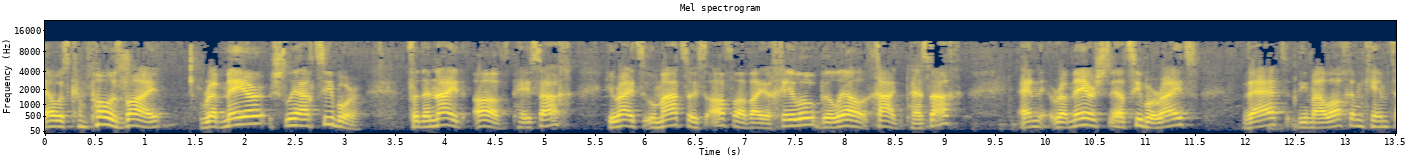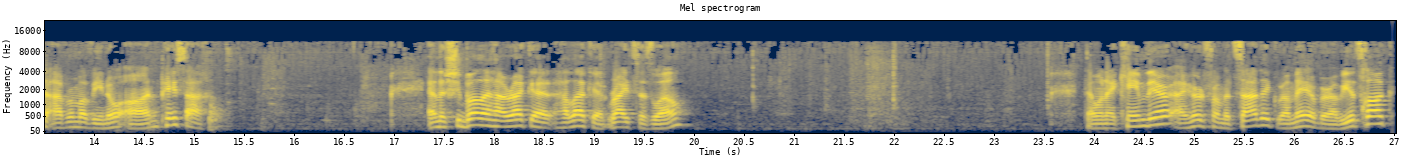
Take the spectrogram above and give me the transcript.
that was composed by Reb Meir Shliach Tzibor for the night of Pesach. He writes, Umatzos Afa Vayachelu Bilel Chag Pesach, and Reb Meir Shliach Tzibor writes that the Malachim came to Avram Avinu on Pesach. And the Shibbolei HaLeket writes as well, that when I came there, I heard from a tzaddik, Rameir Bar Rabbi Yitzchak,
